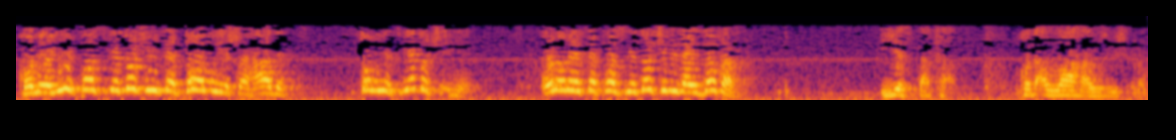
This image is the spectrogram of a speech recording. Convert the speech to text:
Kome vi posvjedočite, to mu je šahadet. To mu je svjedočenje. Onome ste posvjedočili da je dobar. I jest takav. Kod Allaha uzvišenog.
